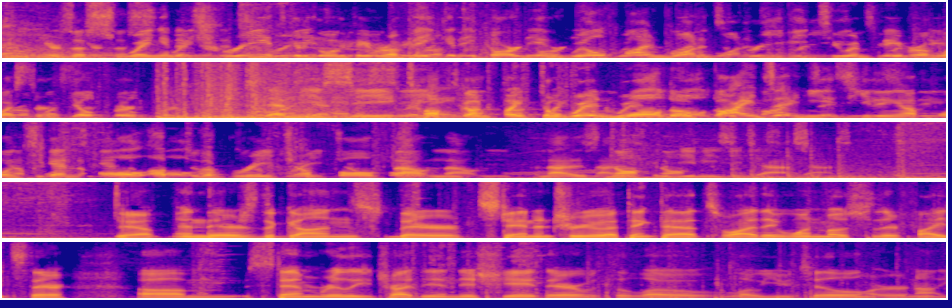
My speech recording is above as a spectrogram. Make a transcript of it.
And here's a swing in a tree. It's going to go in favor of Vacant. The Guardian will find one. It's a 3v2 in favor of Western Guilford. MEC, tough gunfight to win. Waldo finds it, and he's heating up once again, all up to the breach of Fall Fountain, and that is not going to be an easy task. Yep, and there's the guns. They're standing true. I think that's why they won most of their fights there. Um, Stem really tried to initiate there with the low low util, or not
